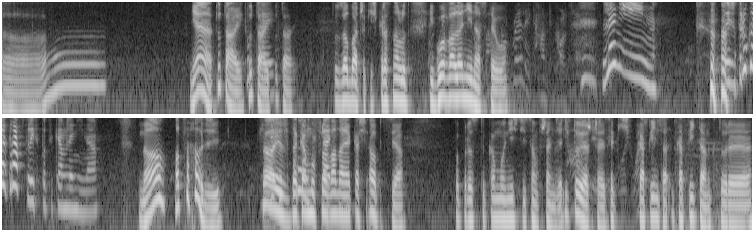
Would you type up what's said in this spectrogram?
Eee... Nie, tutaj, Tutaj. tutaj, tutaj. Tu zobacz, jakiś krasnolud i głowa Lenina z tyłu. Lenin! To już druga gra, w której spotykam Lenina. No, o co chodzi? To jest zakamuflowana jakaś opcja. Po prostu komuniści są wszędzie. I tu jeszcze jest jakiś kapita, kapitan, który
